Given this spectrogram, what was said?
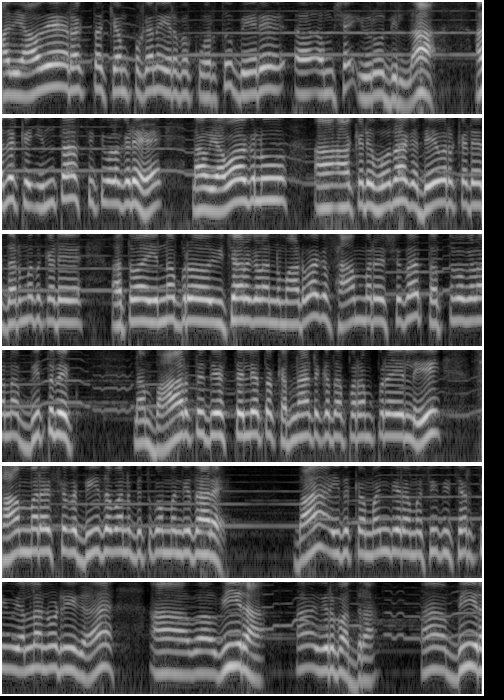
ಅದು ಯಾವುದೇ ರಕ್ತ ಕೆಂಪಗನೆ ಇರಬೇಕು ಹೊರತು ಬೇರೆ ಅಂಶ ಇರೋದಿಲ್ಲ ಅದಕ್ಕೆ ಇಂಥ ಸ್ಥಿತಿ ಒಳಗಡೆ ನಾವು ಯಾವಾಗಲೂ ಆ ಕಡೆ ಹೋದಾಗ ದೇವರ ಕಡೆ, ಧರ್ಮದ ಕಡೆ ಅಥವಾ ಇನ್ನೊಬ್ಬರ ವಿಚಾರಗಳನ್ನು ಮಾಡುವಾಗ ಸಾಮರಸ್ಯದ ತತ್ವಗಳನ್ನು ಬಿತ್ತಬೇಕು. ನಮ್ಮ ಭಾರತ ದೇಶದಲ್ಲಿ ಅಥವಾ ಕರ್ನಾಟಕದ ಪರಂಪರೆಯಲ್ಲಿ ಸಾಮರಸ್ಯದ ಬೀಜವನ್ನು ಬಿತ್ಕೊಂಡ್ಬಂದಿದ್ದಾರೆ ಬಾ, ಇದಕ್ಕೆ ಮಂದಿರ, ಮಸೀದಿ, ಚರ್ಚ್ ಇವೆಲ್ಲ ನೋಡ್ರಿ ಈಗ. ವೀರ ವೀರಭದ್ರ ಬೀರ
